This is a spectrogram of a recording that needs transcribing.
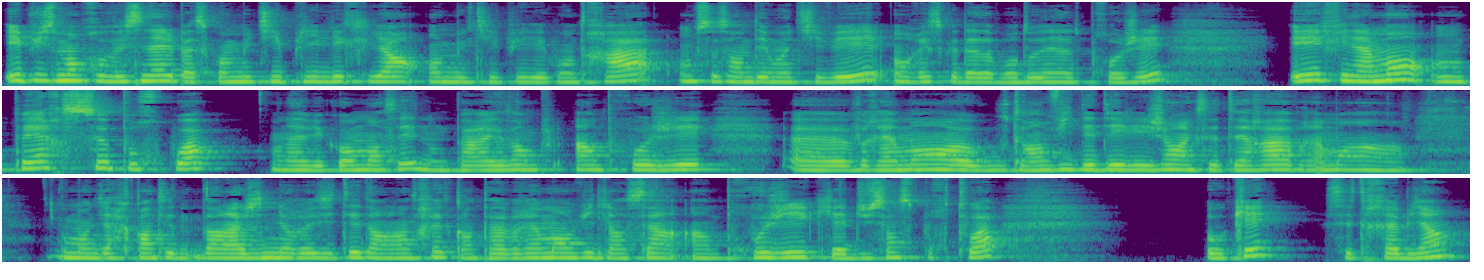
Épuisement professionnel parce qu'on multiplie les clients, on multiplie les contrats, on se sent démotivé, on risque d'abandonner notre projet. Et finalement, on perd ce pourquoi on avait commencé. Donc par exemple, un projet euh, vraiment où tu as envie d'aider les gens, etc. Vraiment, comment dire, quand tu es dans la générosité, dans l'entraide, quand tu as vraiment envie de lancer un projet qui a du sens pour toi, ok, c'est très bien,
